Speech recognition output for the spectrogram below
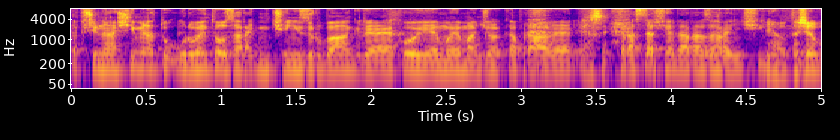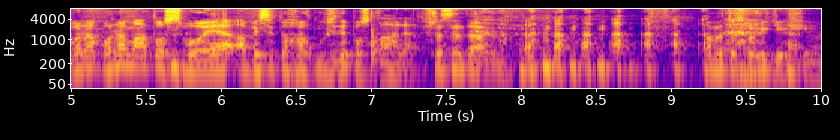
a přináší mi na tu úroveň toho zahradničení zhruba, kde jako je moje manželka právě, Jasně. která strašně ráda zahraničí. Jo, takže ona, ona má to svoje a vy si to halt musíte poskládat. Přesně tak. Máme to složitější. No.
